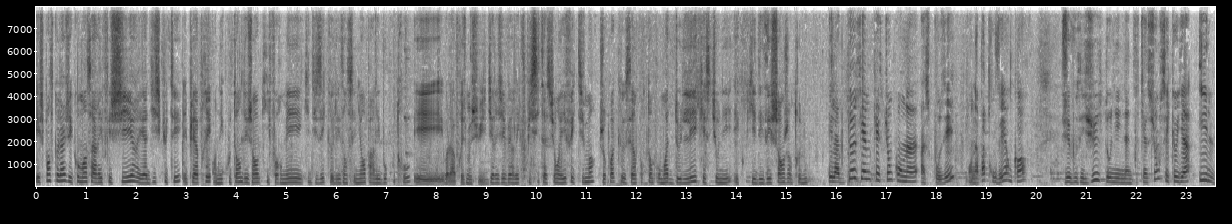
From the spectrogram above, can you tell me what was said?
Et je pense que là, j'ai commencé à réfléchir et à discuter. Et puis après, en écoutant des gens qui formaient et qui disaient que les enseignants parlaient beaucoup trop. Et voilà, après, je me suis dirigée vers l'explicitation. Et effectivement, je crois que c'est important pour moi de les questionner et qu'il y ait des échanges entre nous. Et la deuxième question qu'on a à se poser, on n'a pas trouvé encore, je vous ai juste donné une indication, c'est qu'il y a il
